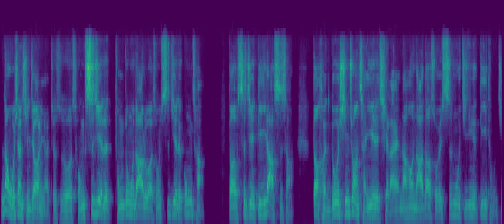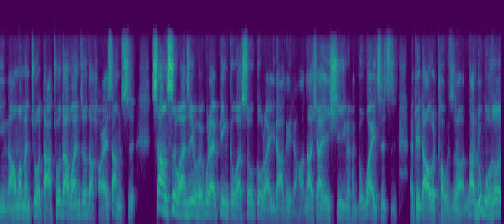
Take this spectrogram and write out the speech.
那我想请教你啊，就是说从世界的从中国大陆啊，从世界的工厂到世界第一大市场。到很多新创产业的起来，然后拿到所谓私募基金的第一桶金，然后慢慢做大，做大完之后到海外上市，上市完之后又回过来并购啊、收购了一大堆的哈。那现在也吸引了很多外资资对大陆投资啊。那如果说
